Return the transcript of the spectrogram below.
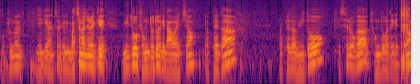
뭐 그런 걸 얘기하죠. 여기 마찬가지로 이렇게 위도, 경도도 여기 나와 있죠. 옆에가 옆에가 위도, 세로가 경도가 되겠죠.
